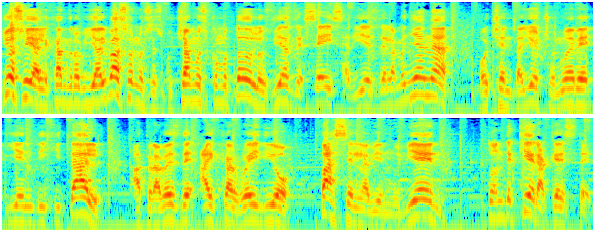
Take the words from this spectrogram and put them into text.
Yo soy Alejandro Villalbazo, nos escuchamos como todos los días de 6 a 10 de la mañana, 88.9 y en digital a través de iHeartRadio. Pásenla bien, muy bien donde quiera que estén.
